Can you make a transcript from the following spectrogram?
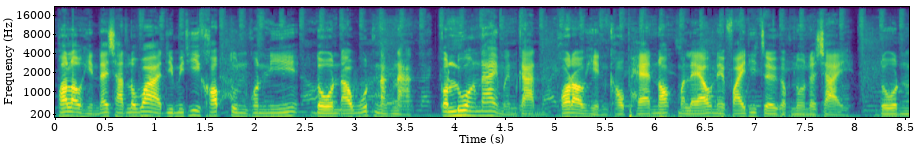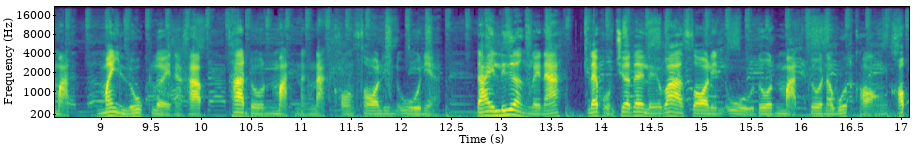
เพราะเราเห็นได้ชัดแล้วว่าดิมิทรีคอปตุนคนนี้ โดนอาวุธหนักๆ ก็ล่วงได้เหมือนกัน เพราะเราเห็นเขาแพ้น็อกมาแล้วในไฟท์ที่เจอกับนนทชัย โดนหมัดไม่ลุกเลยนะครับ ถ้าโดนหมัดหนักๆของซอลินอูเนี่ย ได้เรื่องเลยนะ และผมเชื่อได้เลยว่าซอลินอูโดนหมัดโดนอาวุธของคอป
